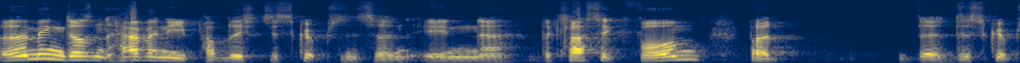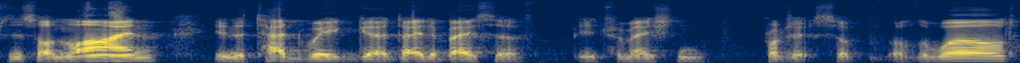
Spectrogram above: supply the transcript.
IRMNG doesn't have any published descriptions in, in uh, the classic form, but the descriptions online in the TDWG uh, database of information projects of, of the world.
